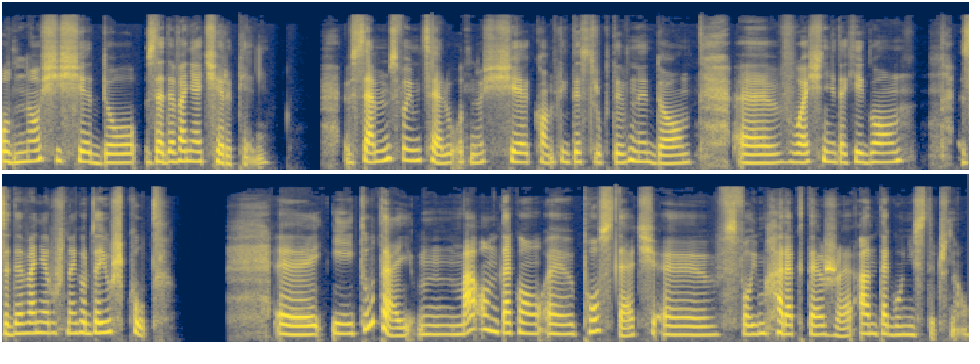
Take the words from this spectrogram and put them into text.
odnosi się do zadawania cierpień w samym swoim celu odnosi się konflikt destruktywny do e, właśnie takiego zadawania różnego rodzaju szkód. E, I tutaj mm, ma on taką e, postać w swoim charakterze antagonistyczną,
